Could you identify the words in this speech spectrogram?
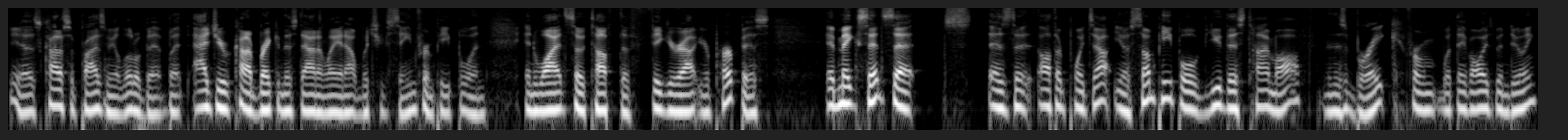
you know this kind of surprised me a little bit. But as you're kind of breaking this down and laying out what you've seen from people and and why it's so tough to figure out your purpose, it makes sense that as the author points out, you know some people view this time off and this break from what they've always been doing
